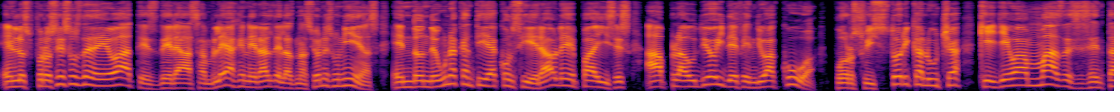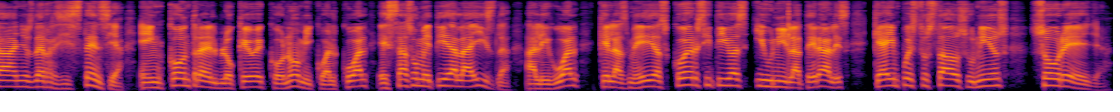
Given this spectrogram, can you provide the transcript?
en los procesos de debates de la Asamblea General de las Naciones Unidas, en donde una cantidad considerable de países aplaudió y defendió a Cuba por su histórica lucha que lleva más de 60 años de resistencia en contra del bloqueo económico al cual está sometida la isla, al igual que las medidas coercitivas y unilaterales que ha impuesto Estados Unidos sobre ella.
